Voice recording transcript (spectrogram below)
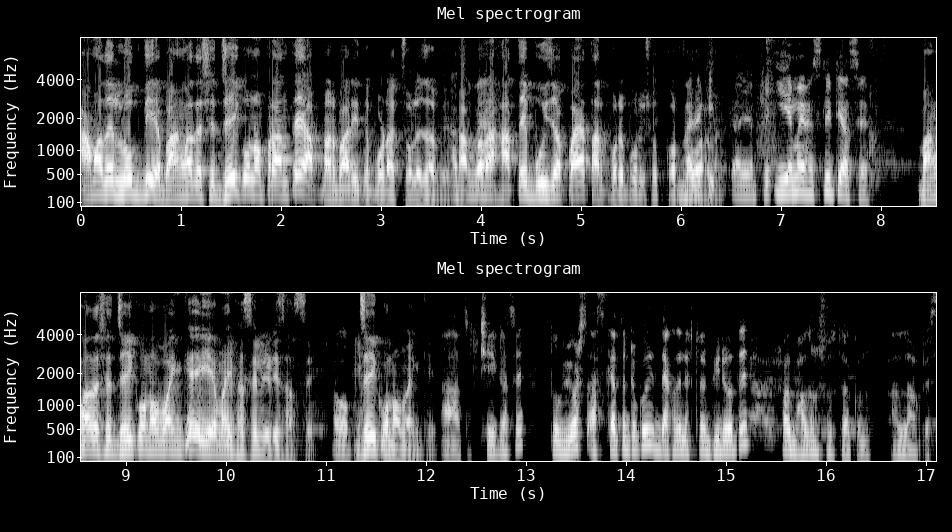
আমাদের লোক দিয়ে বাংলাদেশের যে কোনো প্রান্তে আপনার বাড়িতে প্রোডাক্ট চলে যাবে। আচ্ছা আপনারা হাতে বুঝা পায় তারপরে পরিশোধ করতে পারবেন। ইএমআই ফ্যাসিলিটি আছে? বাংলাদেশের যে কোনো ব্যাংকে ইএমআই ফ্যাসিলিটিস আছে। ওকে যে কোনো ব্যাংকে আচ্ছা ঠিক আছে। তো ভিউয়ার্স আজকে এতটুকুই। দেখা যায় নেক্সট ভিডিওতে। সবাই ভালো সুস্থ থাকুন। আল্লাহ হাফেজ।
